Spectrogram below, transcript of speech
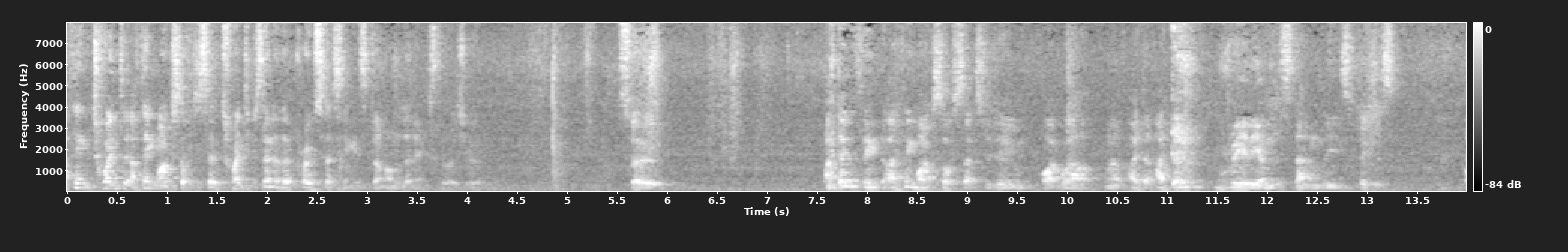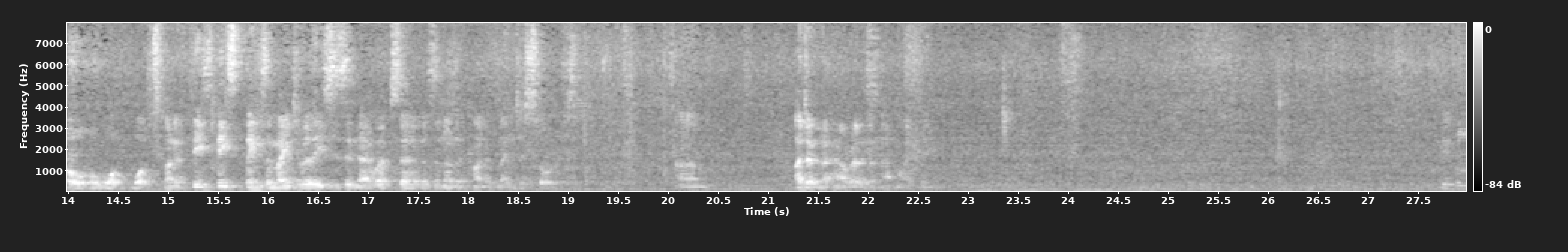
I think twenty. I think Microsoft has said twenty percent of their processing is done on Linux through Azure. So I don't think. I think Microsoft's actually doing quite well. I, I don't- I don't really understand these figures. Or, or what, what's kind of these these things are major releases in their web servers and other kind of major stories. Um, I don't know how relevant that might be. People,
